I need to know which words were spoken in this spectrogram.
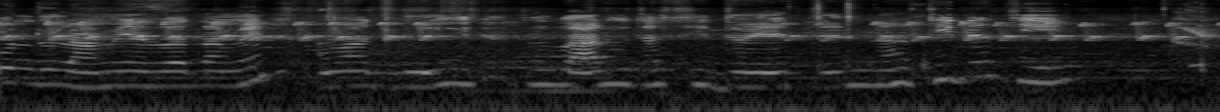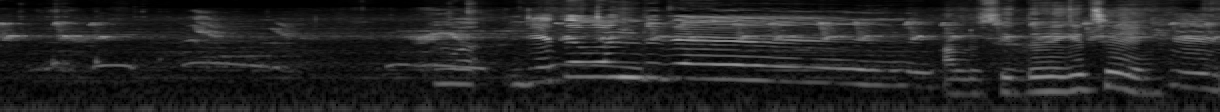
বন্ধুরা আমি এবার আমি আমার দুই আলুটা সিদ্ধ হয়েছে না ঠিক আছে। বন্ধুরা। আলু সিদ্ধ হয়ে গেছে? হ্যাঁ।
